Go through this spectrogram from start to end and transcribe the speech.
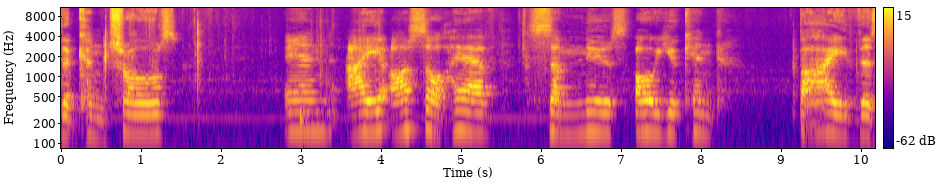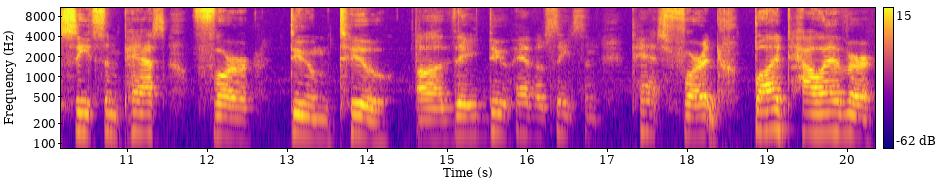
the controls. And I also have some news. Oh, you can buy the season pass for Doom 2. Uh, they do have a season pass for it. But, however,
